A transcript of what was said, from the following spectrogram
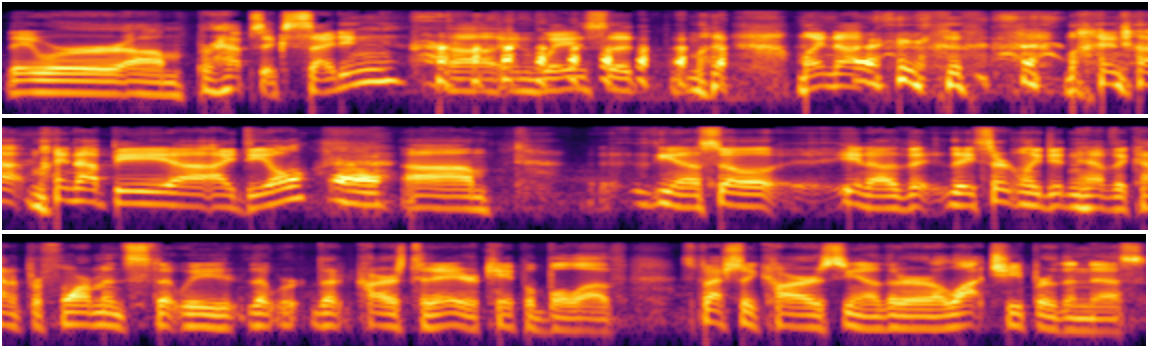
they were um, perhaps exciting uh, in ways that might, might not might not might not be uh, ideal. Um, you know, so you know they, they certainly didn't have the kind of performance that we that were that cars today are capable of, especially cars you know that are a lot cheaper than this.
